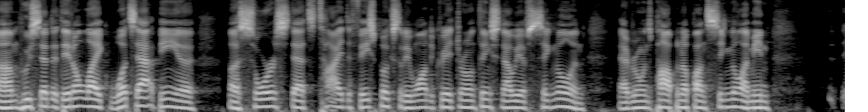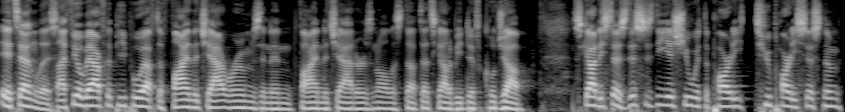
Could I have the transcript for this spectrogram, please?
um, who said that they don't like WhatsApp being a, a source that's tied to Facebook, so they wanted to create their own thing. So now we have Signal, and everyone's popping up on Signal. I mean, it's endless. I feel bad for the people who have to find the chat rooms and then find the chatters and all this stuff. That's got to be a difficult job. Scotty says this is the issue with the party two party system.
